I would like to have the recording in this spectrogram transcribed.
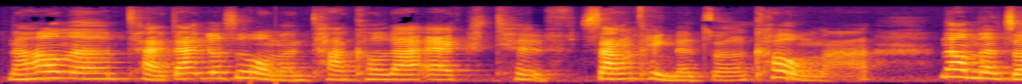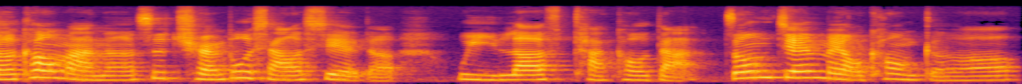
然后呢，彩蛋就是我们 Takoda Active 商品的折扣码。那我们的折扣码呢是全部小写的 We Love Takoda，中间没有空格哦。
